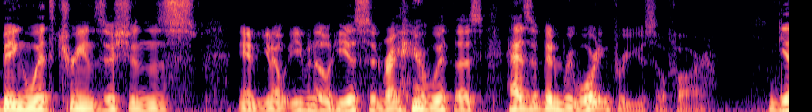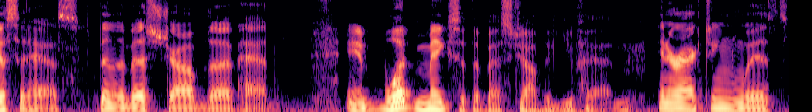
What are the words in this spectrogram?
Being with transitions, and you know, even though he is sitting right here with us, has it been rewarding for you so far? Yes, it has. It's been the best job that I've had. And what makes it the best job that you've had? interacting with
